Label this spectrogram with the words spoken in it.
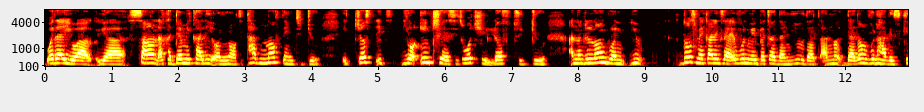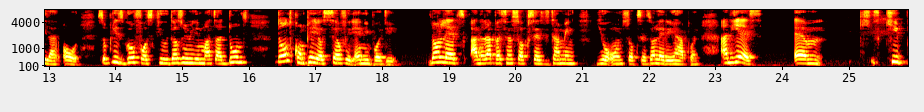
whether you are you are sound academically or not. It had nothing to do. It just it's your interest. It's what you love to do, and in the long run, you those mechanics are even way better than you that are not that don't even have a skill at all. So please go for skill. It doesn't really matter. Don't don't compare yourself with anybody. Don't let another person's success determine your own success. Don't let it happen. And yes, um, keep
